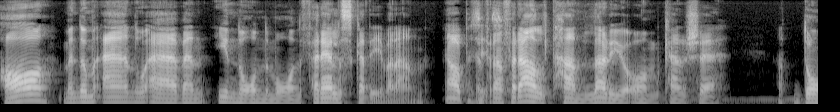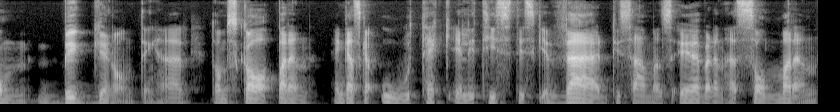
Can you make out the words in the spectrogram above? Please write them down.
ja, men de är nog även i någon mån förälskade i varann. ja Men precis. framförallt handlar det ju om kanske att de bygger någonting här. De skapar en, en ganska otäck elitistisk värld tillsammans över den här sommaren.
